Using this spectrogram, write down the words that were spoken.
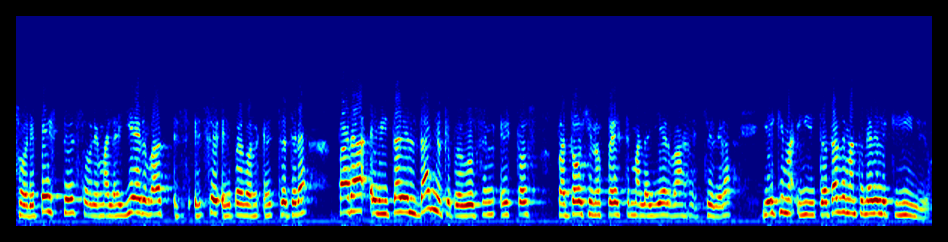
sobre pestes, sobre malas hierbas, eh, etcétera, para evitar el daño que producen estos patógenos, pestes, malas hierbas, etcétera, y hay que y tratar de mantener el equilibrio.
